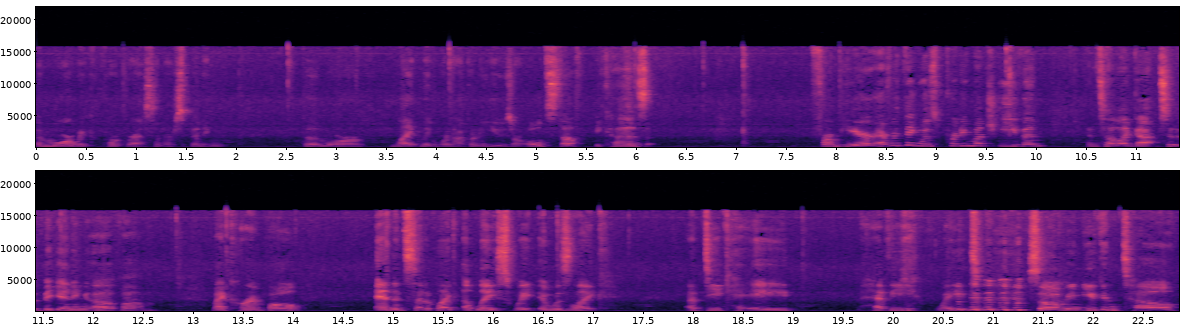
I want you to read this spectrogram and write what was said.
the more we progress in our spinning, the more likely we're not going to use our old stuff, because from here, everything was pretty much even until I got to the beginning of um, my current ball and instead of like a lace weight, it was like a DK heavy weight. so I mean, you can tell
